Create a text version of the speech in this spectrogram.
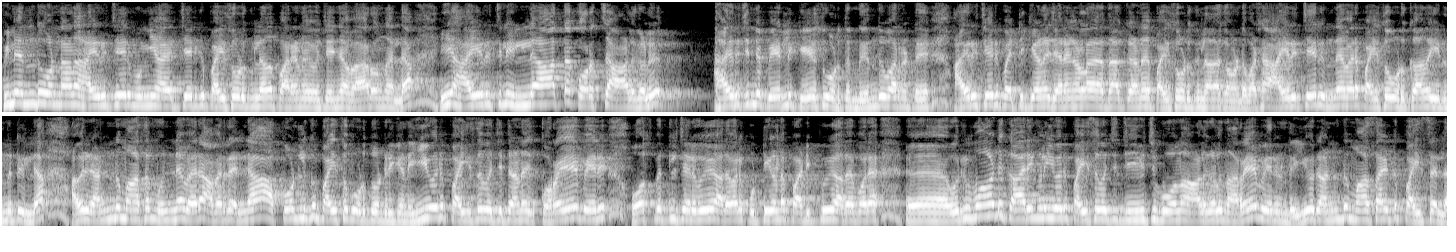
പിന്നെ എന്തുകൊണ്ടാണ് ഹൈറിച്ചേരി മുങ്ങി ഹൈറിച്ചേരിക്ക് പൈസ കൊടുക്കില്ല എന്ന് പറയണമെന്ന് ചോദിച്ചു കഴിഞ്ഞാൽ വേറെ ഒന്നുമല്ല ഈ ഹൈറിച്ചിൽ ഇല്ലാത്ത കുറച്ച് ആളുകൾ ഹൈറിച്ചിന്റെ പേരിൽ കേസ് കൊടുത്തിട്ടുണ്ട്. എന്ത് പറഞ്ഞിട്ട്? ഹൈറിച്ചേരി പറ്റിക്കുകയാണ് ജനങ്ങളെ ഇതാക്കുകയാണ് പൈസ കൊടുക്കില്ല എന്നൊക്കെ പറഞ്ഞിട്ട്. പക്ഷേ ഹൈറിച്ചേരി ഇന്നേ വരെ പൈസ കൊടുക്കാതെ ഇരുന്നിട്ടില്ല. അവർ രണ്ട് മാസം മുന്നേ വരെ അവരുടെ എല്ലാ അക്കൗണ്ടിലേക്കും പൈസ കൊടുത്തുകൊണ്ടിരിക്കുകയാണ്. ഈ ഒരു പൈസ വെച്ചിട്ടാണ് കുറേ പേര് ഹോസ്പിറ്റൽ ചെലവ് അതേപോലെ കുട്ടികളുടെ പഠിപ്പ് അതേപോലെ ഒരുപാട് കാര്യങ്ങൾ ഈ ഒരു പൈസ വെച്ച് ജീവിച്ചു പോകുന്ന ആളുകൾ നിറയെ പേരുണ്ട്. ഈ ഒരു രണ്ട് മാസമായിട്ട് പൈസ ഇല്ല.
